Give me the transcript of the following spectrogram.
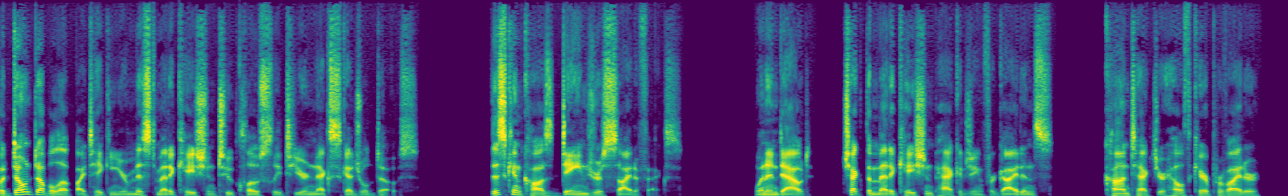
But don't double up by taking your missed medication too closely to your next scheduled dose. This can cause dangerous side effects. When in doubt, check the medication packaging for guidance, contact your healthcare provider,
